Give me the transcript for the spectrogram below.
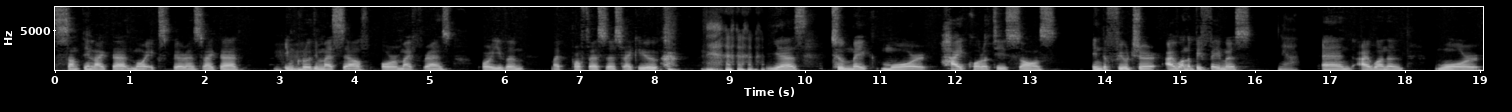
something like that, more experience like that, Mm-hmm. including myself or my friends or even my professors like you. yes, to make more high quality songs in the future, I want to be famous Yeah. and I want more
